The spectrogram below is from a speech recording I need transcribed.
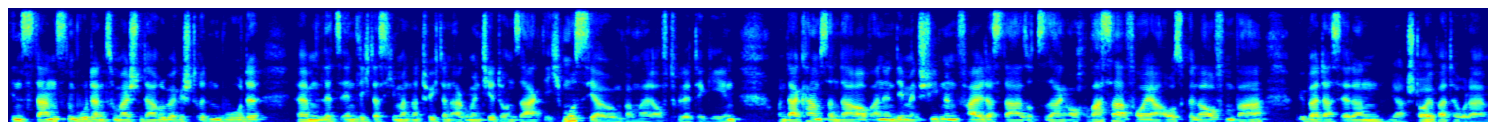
Instanzen, wo dann zum Beispiel darüber gestritten wurde, ähm, letztendlich, dass jemand natürlich dann argumentierte und sagte, ich muss ja irgendwann mal auf Toilette gehen. Und da kam es dann darauf an, in dem entschiedenen Fall, dass da sozusagen auch Wasser vorher ausgelaufen war, über das er dann ja, stolperte oder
